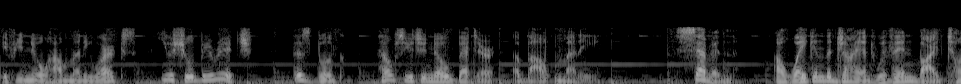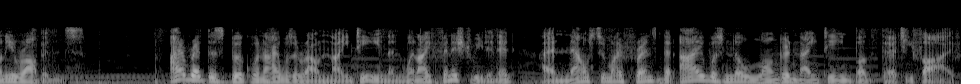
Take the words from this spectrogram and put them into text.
If you know how money works, you should be rich. This book helps you to know better about money. 7. Awaken the Giant Within by Tony Robbins I read this book when I was around 19 and when I finished reading it, I announced to my friends that I was no longer 19 but 35.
